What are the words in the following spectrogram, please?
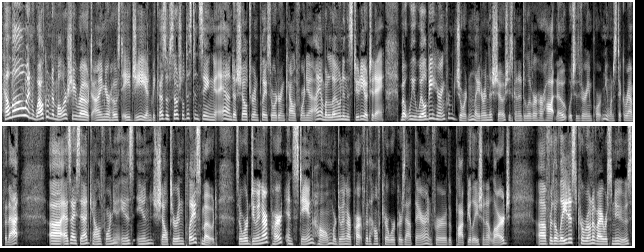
Hello and welcome to Mueller, She Wrote. I'm your host, AG, and because of social distancing and a shelter in place order in California, I am alone in the studio today. But we will be hearing from Jordan later in the show. She's going to deliver her hot note, which is very important. You want to stick around for that. Uh, as I said, California is in shelter in place mode. So we're doing our part and staying home. We're doing our part for the healthcare workers out there and for the population at large. Uh, for the latest coronavirus news,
